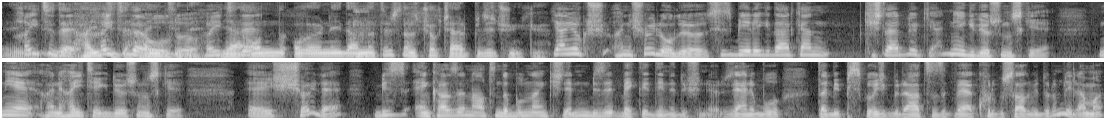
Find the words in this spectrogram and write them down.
E, Haiti'de, Haiti'de, Haiti'de oldu. Haiti'de. Ya onun, o örneği de anlatırsanız çok çarpıcı çünkü. Yani yok şu, hani şöyle oluyor. Siz bir yere giderken kişiler diyor ki ya niye gidiyorsunuz ki? Niye hani Haiti'ye gidiyorsunuz ki? Ee, şöyle biz enkazların altında bulunan kişilerin bizi beklediğini düşünüyoruz. Yani bu tabii psikolojik bir rahatsızlık veya kurgusal bir durum değil ama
